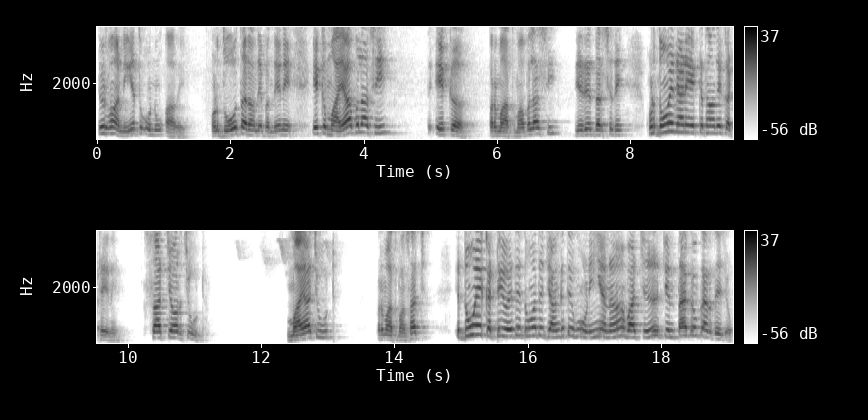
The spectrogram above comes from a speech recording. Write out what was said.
ਤੇ ਰੂਹਾਨੀਅਤ ਉਹਨੂੰ ਆਵੇ। ਹੁਣ ਦੋ ਤਰ੍ਹਾਂ ਦੇ ਬੰਦੇ ਨੇ। ਇੱਕ ਮਾਇਆ ਭਲਾ ਸੀ ਤੇ ਇੱਕ ਪਰਮਾਤਮਾ ਭਲਾ ਸੀ, ਜਿਹਦੇ ਦਰਸ਼ ਦੇ। ਹੁਣ ਦੋਵੇਂ ਜਾਣੇ ਇੱਕ ਥਾਂ ਦੇ ਇਕੱਠੇ ਨੇ। ਸੱਚ ਔਰ ਝੂਠ। ਮਾਇਆ ਝੂਠ, ਪਰਮਾਤਮਾ ਸੱਚ। ਇਹ ਦੋਵੇਂ ਇਕੱਠੇ ਹੋਏ ਤੇ ਦੋਵਾਂ ਤੇ ਜੰਗ ਤੇ ਹੋਣੀ ਆ ਨਾ ਬੱਚ ਚਿੰਤਾ ਕਿਉਂ ਕਰਦੇ ਜੋ?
